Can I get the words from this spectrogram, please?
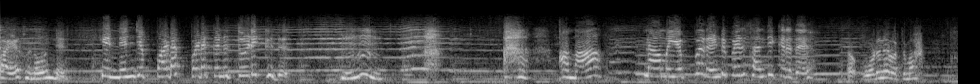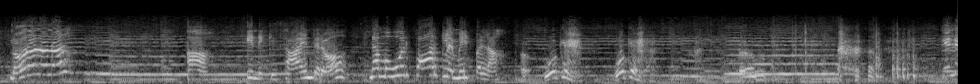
பழகணும்னு என் நெஞ்சு படக் படக்குன்னு துடிக்குது. ஆமா நாம எப்ப ரெண்டு பேரும் சந்திக்கிறது? உடனே வரட்டுமா? ஆ இன்னைக்கு சாயந்தரம் நம்ம ஊர் பார்க்ல மீட் பண்ணலாம். Okay okay. என்ன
